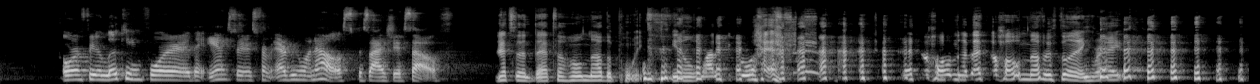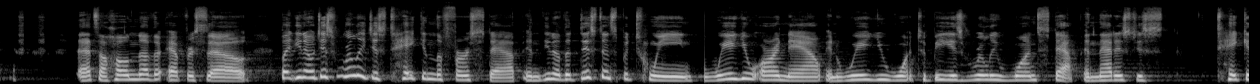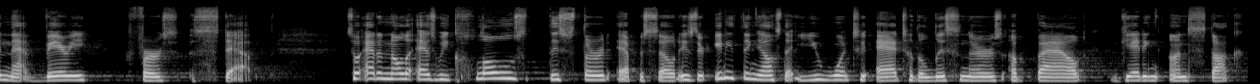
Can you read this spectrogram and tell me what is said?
Or if you're looking for the answers from everyone else besides yourself. That's a that's a whole nother point. You know, a lot of people have that's a whole nother, that's a whole nother thing, right? that's a whole nother episode. But you know, just really just taking the first step and you know, the distance between where you are now and where you want to be is really one step. And that is just taking that very first step. So, Adunola, as we close this third episode, is there anything else that you want to add to the listeners about getting unstuck?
